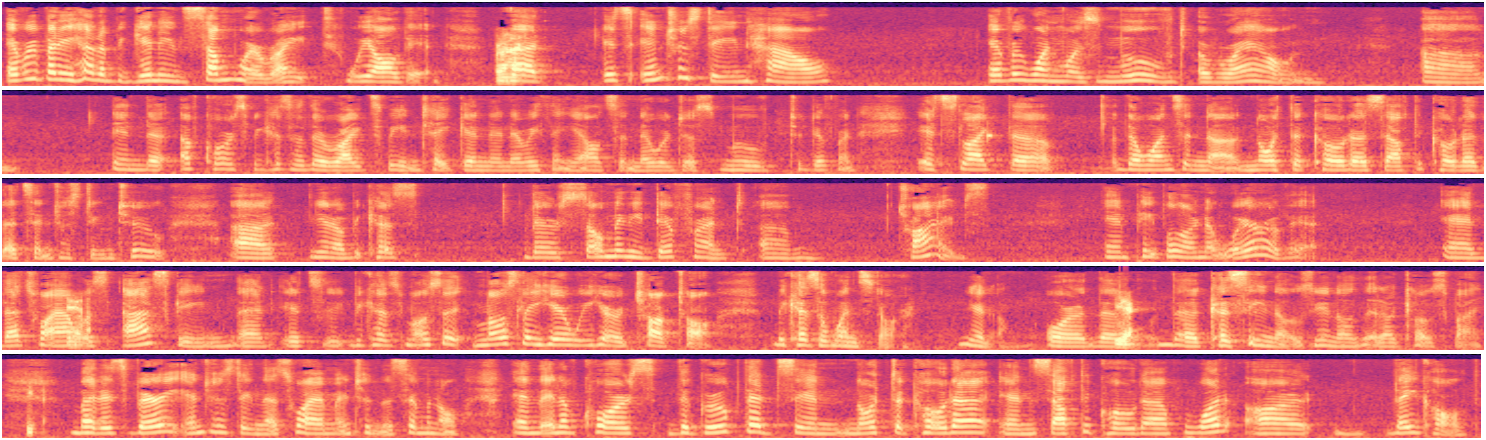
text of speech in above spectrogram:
everybody had a beginning somewhere, right? We all did. Right. But it's interesting how everyone was moved around. Um, in the, of course, because of their rights being taken and everything else, and they were just moved to different. It's like the the ones in uh, North Dakota, South Dakota. That's interesting too. Uh, you know, because there's so many different um, tribes, and people aren't aware of it. And that's why I was asking that it's because mostly mostly here we hear Choctaw because of WinStar, you know, or the Yeah. the casinos, you know, that are close by. But it's very interesting. That's why I mentioned the Seminole. And then, of course, the group that's in North Dakota and South Dakota, what are they called?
